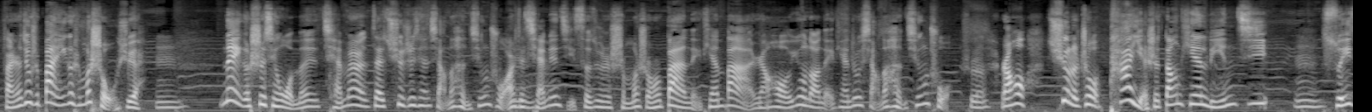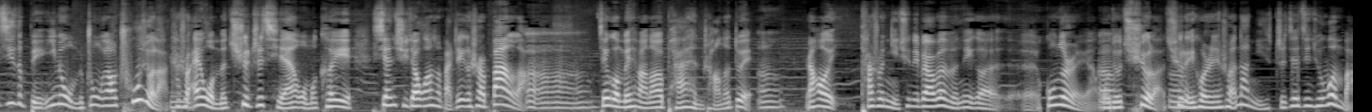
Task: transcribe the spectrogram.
反正就是办一个什么手续。嗯那个事情我们前面在去之前想的很清楚，而且嗯。前面几次就是什么时候办、哪天办，然后用到哪天就想的很清楚。是，然后去了之后，他也是当天临机嗯。随机的，比因为我们中午要出去了，他说：“嗯哎，我们去之前，我们可以先去交管所把这个事儿办了。嗯嗯嗯结果没想到要排很长的队，嗯。然后他说你去那边问问那个呃工作人员，嗯我就去了。去了以后，人家说那你直接进去问吧。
